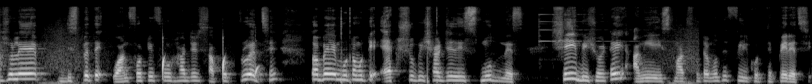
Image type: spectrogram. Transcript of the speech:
আসলে ডিসপ্লেতে ওয়ান ফোর্টি ফোর হার্জের সাপোর্ট রয়েছে। তবে মোটামুটি একশো বিশ হার্জের স্মুথনেস সেই বিষয়টাই আমি এই স্মার্টফোনটার মধ্যে ফিল করতে পেরেছি।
